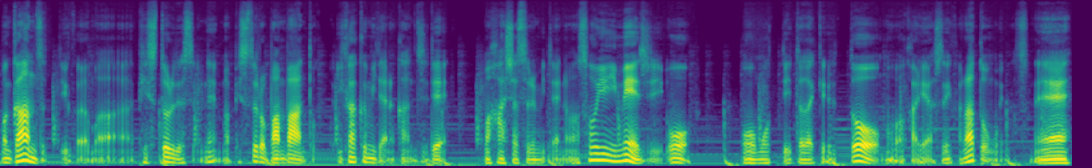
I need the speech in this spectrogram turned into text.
まあ、ガンズっていうから、まあ、ピストルですよね。まあ、ピストルをバンバンと威嚇みたいな感じで、まあ、発射するみたいな、そういうイメージを持っていただけると、まあ、分かりやすいかなと思いますね。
